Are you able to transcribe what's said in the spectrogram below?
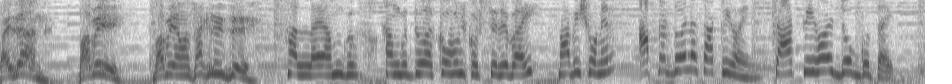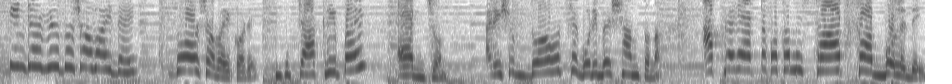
ভাইজান ভাবি ভাবি আমার চাকরি হয়েছে আল্লাহ আমগো আমগো দোয়া কবুল করছে রে ভাই। ভাবি, শোনেন, আপনার দোয় না চাকরি হয়নি। চাকরি হয় যোগ্যতায়। ইন্টারভিউ তো সবাই দেয় দোয়া সবাই করে। কিন্তু চাকরি পায় একজন। আর এসব দোয়া হচ্ছে গরিবের সান্ত্বনা। আপনাকে একটা কথা আমি সাফ সাফ বলে দেই।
